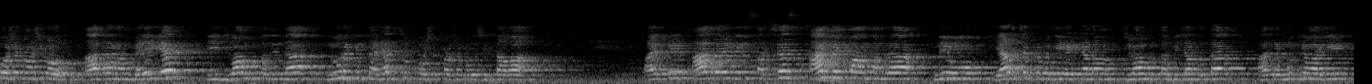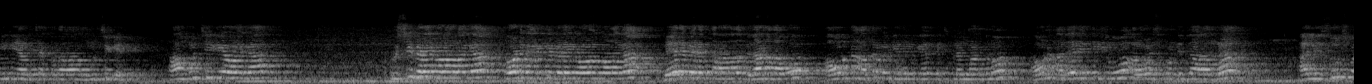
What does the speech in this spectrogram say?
ಪೋಷಕಾಂಶಗಳು. ಆದ್ರೆ ನಮ್ಮ ಬೆಳೆಗೆ ಈ ಜೀವಾಮೃತದಿಂದ ನೂರಕ್ಕಿಂತ ಹೆಚ್ಚು ಪೋಷಕಾಂಶಗಳು ಸಿಗ್ತಾವ. ಆಯ್ತು, ಆದ್ರೆ ಇದು ಸಕ್ಸಸ್ ಆಗ್ಬೇಕಪ್ಪ ಅಂತಂದ್ರ ನೀವು ಎರಡು ಚಕ್ರ ಬಗ್ಗೆ ಹೇಳ್ಯಾನೋ ಜೀವಾಮೃತ, ಬೀಜಾಮೃತ, ಆದ್ರೆ ಮುಖ್ಯವಾಗಿ ಇನ್ನು ಎರಡು ಚಕ್ರದ ಮುಚ್ಚಿಗೆ ಆ ಮುಚ್ಚಿಗೆ ಒಳಗ ಕೃಷಿ ಬೆಳೆಗಳೊಳಗ ತೋಟಗಾರಿಕೆ ಬೆಳೆಗಳೊಳಗ ಬೇರೆ ಬೇರೆ ತರಹದ ವಿಧಾನ ಅದಾವು. ಅವನ್ನ ಅದ್ರ ಬಗ್ಗೆ ನಿಮಗೆ ಎಕ್ಸ್ಪ್ಲೇನ್ ಮಾಡ್ತಾನೋ. ಅವನ್ನ ಅದೇ ರೀತಿ ನೀವು ಅಳವಡಿಸಿಕೊಂಡಿದ್ದ ಆದ್ರ ಅಲ್ಲಿ ಸೂಕ್ಷ್ಮ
